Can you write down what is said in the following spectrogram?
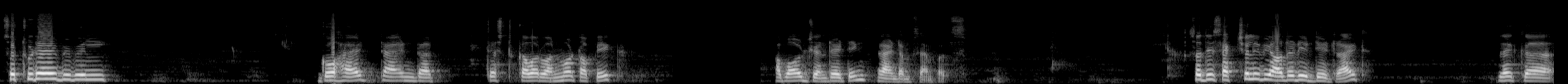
So, today we will go ahead and uh, just cover one more topic about generating random samples. So, this actually we already did right like uh,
